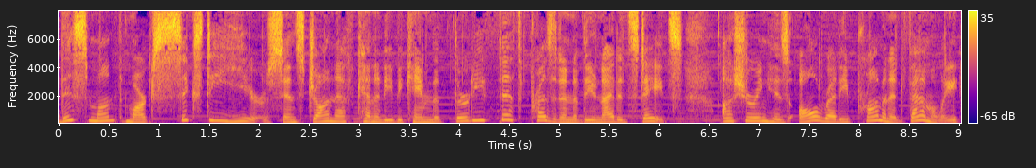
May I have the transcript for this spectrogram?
This month marks 60 years since John F. Kennedy became the 35th President of the United States, ushering his already prominent family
